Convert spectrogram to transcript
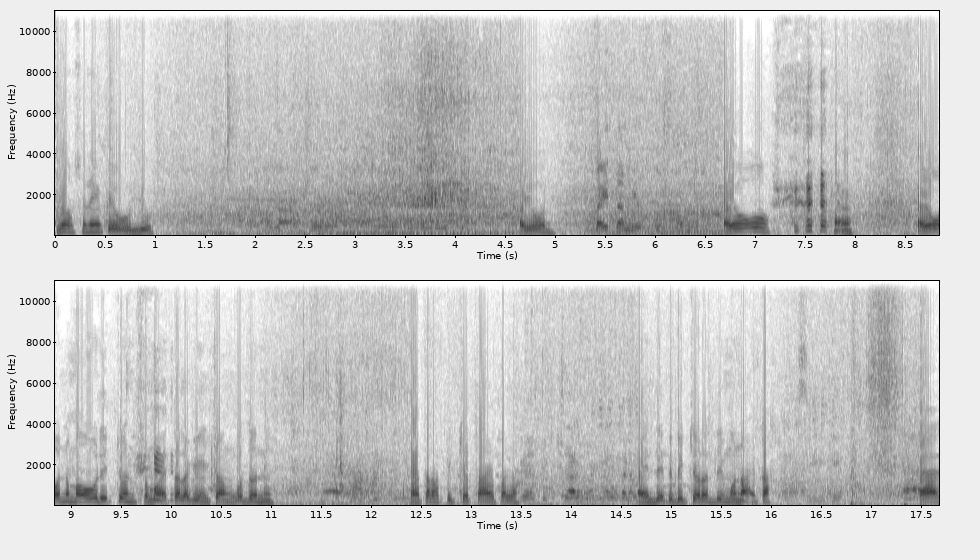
Lo, saan na yung kay Julio? Wala. Sure. Ayun. Vitamilk gusto mo. Ayoko. Ayoko na maulit yun. Sumakit talaga yung tiyan ko doon eh. Ah, tara, picture tayo pala. Picture. Ay, hindi. Pipicturean din muna kita. Ah, sige. Ayan,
